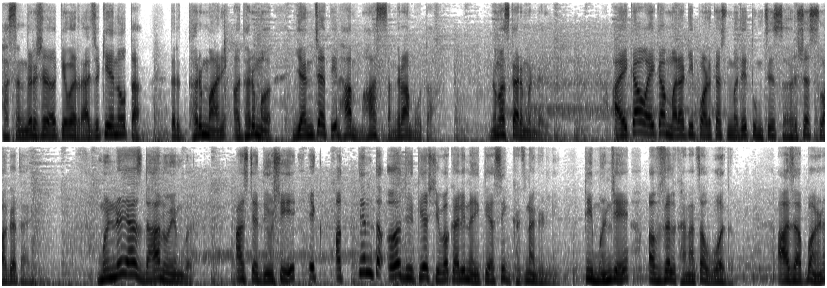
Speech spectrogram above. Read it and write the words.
हा संघर्ष केवळ राजकीय नव्हता तर धर्म आणि अधर्म यांच्यातील हा महासंग्राम होता. नमस्कार मंडळी. ऐकाव ऐका मराठी पॉडकास्टमध्ये तुमचे सहर्ष स्वागत आहे. मंडळी आज दहा नोव्हेंबर. आजच्या दिवशी एक अत्यंत अद्वितीय शिवकालीन ऐतिहासिक घटना घडली. ती म्हणजे अफजल खानाचा वध. आज आपण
